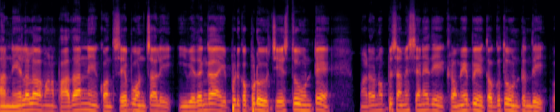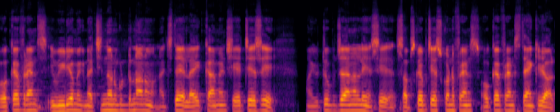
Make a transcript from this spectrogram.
ఆ నీళ్ళలో మన పాదాన్ని కొంతసేపు ఉంచాలి. ఈ విధంగా ఎప్పటికప్పుడు చేస్తూ ఉంటే మడవ నొప్పి సమస్య అనేది క్రమేపీ తగ్గుతూ ఉంటుంది. ఓకే ఫ్రెండ్స్ ఈ వీడియో మీకు నచ్చింది అనుకుంటున్నాను. నచ్చితే లైక్ కామెంట్ షేర్ చేసి మా యూట్యూబ్ ఛానల్ని సబ్స్క్రైబ్ చేసుకోండి friends. Okay friends thank you all.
